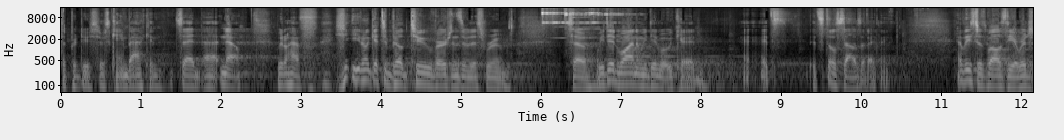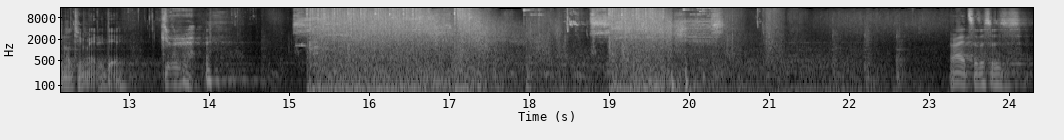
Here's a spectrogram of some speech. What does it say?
the producers came back and said, uh, "No, we don't have. You don't get to build two versions of this room." So we did one, and we did what we could. It's it still sells it, I think, at least as well as the original Tomb Raider did. All right, so this is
